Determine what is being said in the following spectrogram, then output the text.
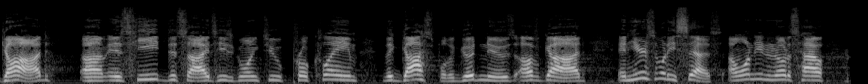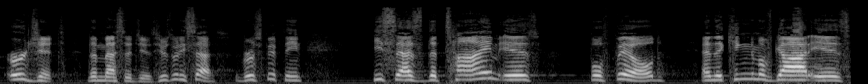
God, um, is he decides he's going to proclaim the gospel, the good news of God. And here's what he says. I want you to notice how urgent the message is. Here's what he says. Verse 15, he says, The time is fulfilled and the kingdom of God is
